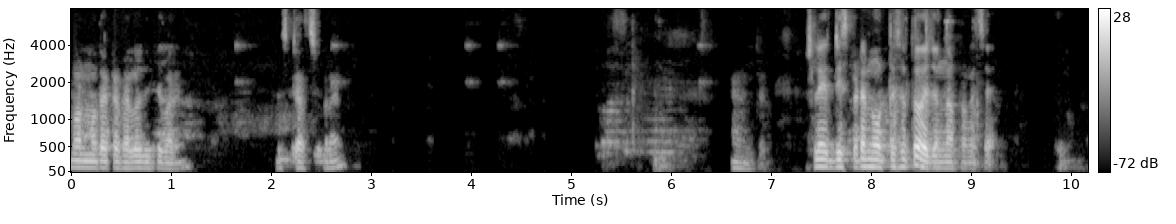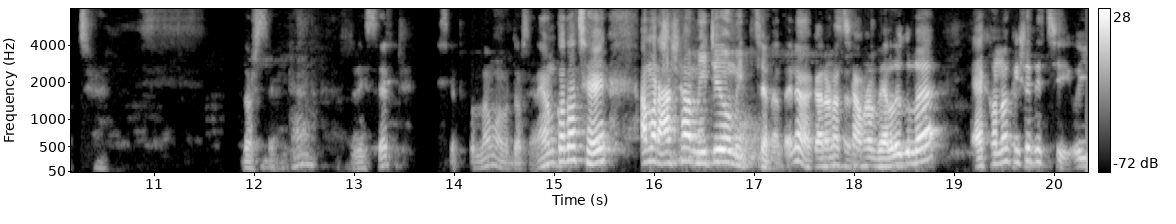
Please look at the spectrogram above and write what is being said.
মন মতো একটা ভ্যালু দিতে পারেন। টাচ করেন. আসলে ডিসপ্লেটা নড়তেছে তো এই জন্য আপনার কাছে আচ্ছা। দশ সেকেন্ড হ্যাঁ? রিসেট সেট করলাম আবার দশ এখন কথা হচ্ছে আমার আশা মিটেও মিটছে না তাই না? কারণ হচ্ছে sir. আমরা ভ্যালুগুলা এখনও কিসে দিচ্ছি? ওই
